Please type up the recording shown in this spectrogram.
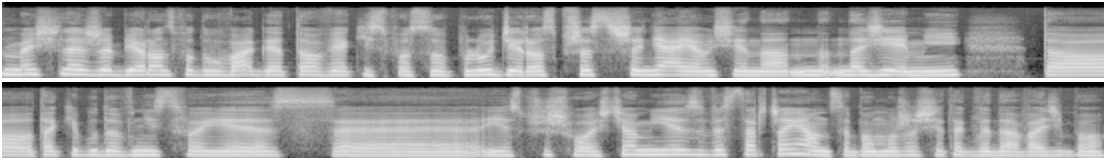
myślę, że biorąc pod uwagę to, w jaki sposób ludzie rozprzestrzeniają się na, na Ziemi, to takie budownictwo jest, e, jest przyszłością i jest wystarczające, bo może się tak wydawać, bo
